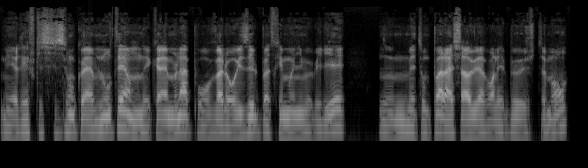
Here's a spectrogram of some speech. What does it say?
Mais réfléchissons quand même long terme. On est quand même là pour valoriser le patrimoine immobilier. Ne mettons pas la charrue avant les bœufs, justement.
